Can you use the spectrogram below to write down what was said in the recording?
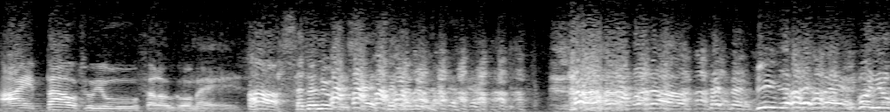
I bow to you, fellow gourmets. Ah, c'est à nous, monsieur. C'est à nous. Ah, voilà. Fatman. Vive le Fatman. Voyons,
